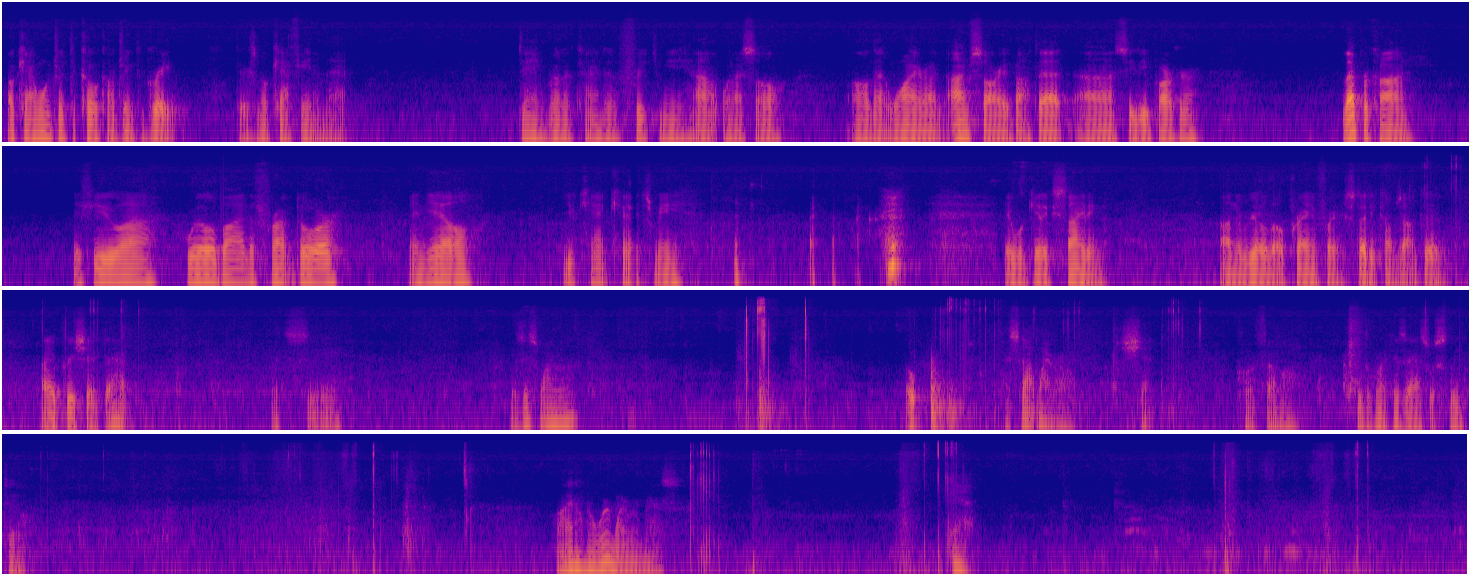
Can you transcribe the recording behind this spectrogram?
Okay, I won't drink the Coke. I'll drink the grape. There's no caffeine in that. Dang, brother, kind of freaked me out when I saw all that wire on. I'm sorry about that, uh, CD Parker. Leprechaun, if you uh, will by the front door and yell, you can't catch me. it will get exciting. On the real, though, praying for your study comes out good. I appreciate that. Let's see. Is this my room? Oh, that's not my room. Shit. Poor fellow. He looked like his ass was asleep, too. Well, I don't know where my room is.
